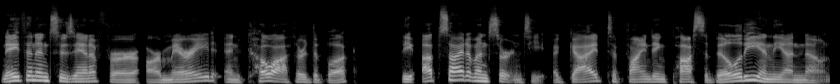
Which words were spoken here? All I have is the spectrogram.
Nathan and Susanna Furr are married and co authored the book, The Upside of Uncertainty A Guide to Finding Possibility in the Unknown.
